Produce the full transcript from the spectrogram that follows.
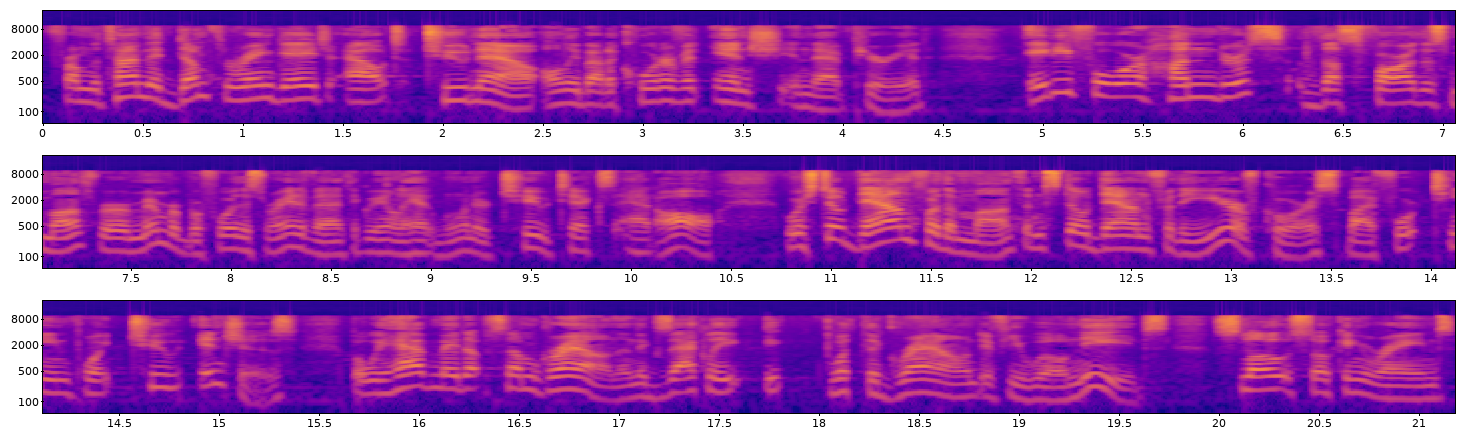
from the time they dumped the rain gauge out to now, only about a quarter of an inch in that period. 84 hundredths thus far this month. Remember, before this rain event, I think we only had one or two ticks at all. We're still down for the month and still down for the year, of course, by 14.2 inches. But we have made up some ground, and exactly what the ground, if you will, needs. Slow soaking rains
